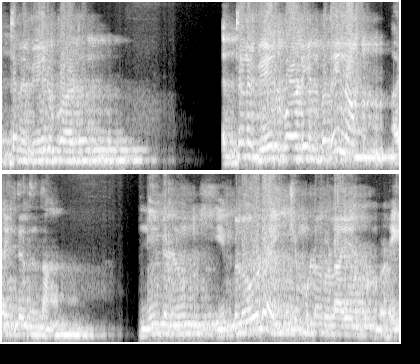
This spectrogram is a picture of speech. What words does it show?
எத்தனை வேறுபாடு? எத்தனை வேறுபாடு என்பதை நாம் அறிந்ததுதான். நீங்களும் எங்களோடு ஐக்கியம் உள்ளவர்களாய் இருக்கும்படி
